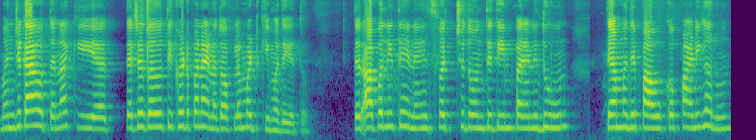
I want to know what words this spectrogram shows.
म्हणजे काय होतं ना की त्याच्यातला जो तिखटपणा आहे ना तो आपल्या मटकीमध्ये येतो. तर आपण इथे ना हे स्वच्छ दोन ते तीन पाण्याने धुवून त्यामध्ये पाव कप पाणी घालून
